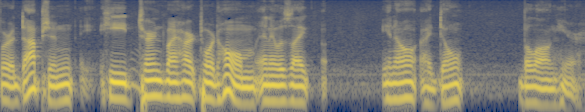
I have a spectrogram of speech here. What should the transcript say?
for adoption he turned my heart toward home and it was like you know I don't belong here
